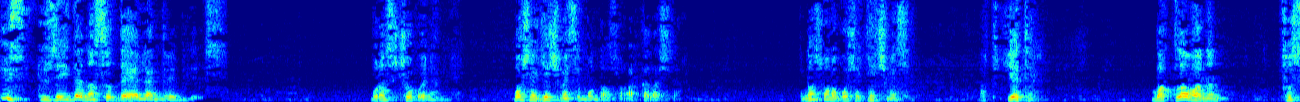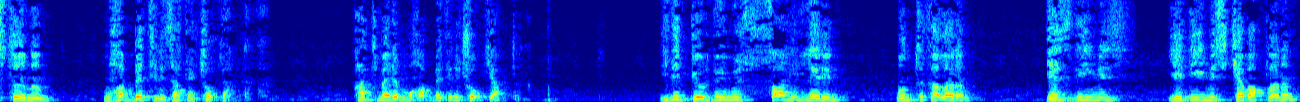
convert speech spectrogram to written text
üst düzeyde nasıl değerlendirebiliriz? Burası çok önemli. Boşa geçmesin bundan sonra arkadaşlar. Bundan sonra boşa geçmesin. Artık yeter. Baklavanın, fıstığının muhabbetini zaten çok yaptık. Katmer'in muhabbetini çok yaptık. Gidip gördüğümüz sahillerin, mıntıkaların, gezdiğimiz, yediğimiz kebapların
